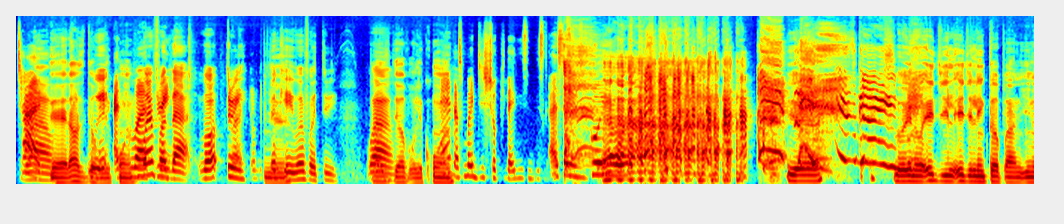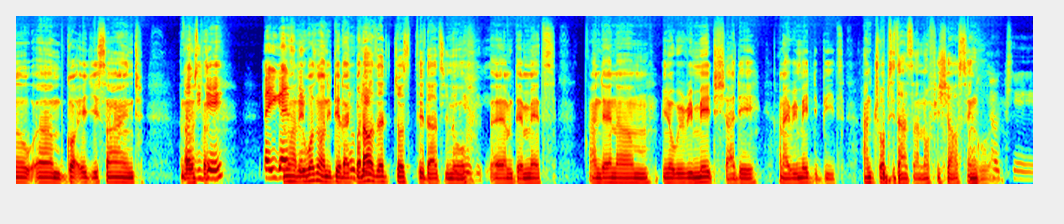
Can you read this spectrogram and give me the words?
Child. Wow. Yeah, that was the day Wait, of Olikwan. We went three. for that. What three? Right, Yeah. Okay, we went for three. That Wow. was the day of Eh, Olikwan. that's why this shocky like this in this. I said it's going. on. yeah. It's going. So you know, AG AG linked up and you know um got AG signed. And On the start- day that you guys No, did? it wasn't on the day, like, but that Okay. was just the day that you know Okay, okay, um they met, and then um you know we remade Sade and I remade the beat and dropped it as an official single. okay.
